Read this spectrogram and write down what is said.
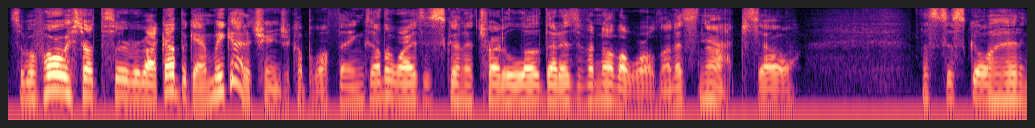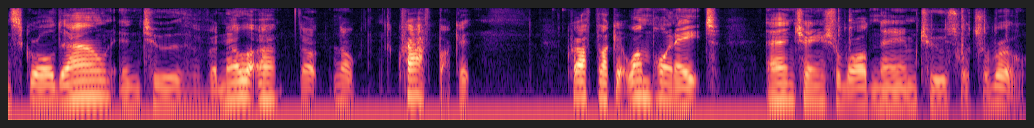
So before we start the server back up again, we got to change a couple of things, otherwise it's going to try to load that as a vanilla world, and it's not. So let's just go ahead and scroll down into the vanilla, uh, no, CraftBukkit, craft bucket 1.8, and change the world name to switcheroo.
